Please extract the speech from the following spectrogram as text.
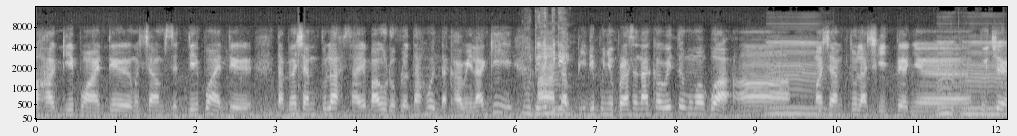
bahagia pun ada, macam sedih pun ada. Tapi macam itulah, saya baru 20 tahun tak kahwin lagi. Muda Ah, lagi dia. tapi dia punya perasaan nak kahwin tu membuat. Ha, Hmm. Macam itulah ceritanya. Hmm, Tu hmm. je.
